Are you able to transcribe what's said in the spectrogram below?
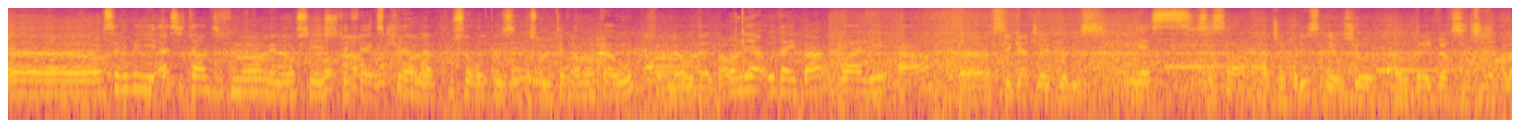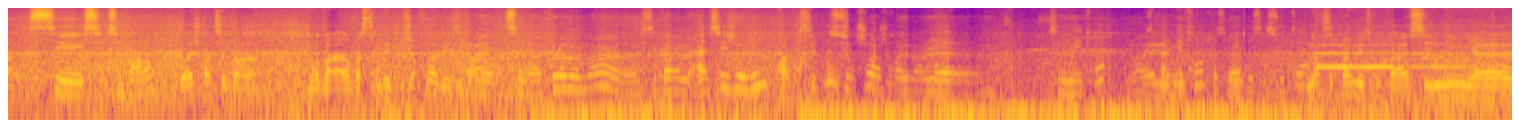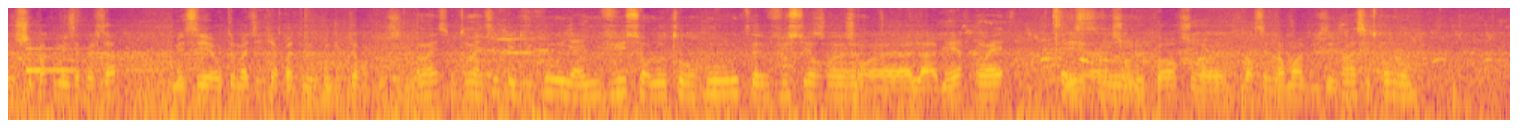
Euh, on s'est réveillé assez tardivement, mais bon, c'est- c'était fait exprès, on a pu se reposer parce qu'on était vraiment KO. On est à Odaiba. On est à Odaiba, on va aller à... Euh, Sega Joy Police. Yes, c'est ça. À Joy Police et aussi au- à Diver City par là. C'est par là? Ouais, je crois que c'est par là. Bon, on, va, on va se tromper plusieurs fois, mais c'est par Ouais, là. c'est vrai. Pour le moment, euh, c'est quand même assez joli. Ah, c'est beau. Surtout en prenant le... C'est le métro Non, Ouais, c'est pas le le métro, parce que le métro, c'est sous terre. Non, c'est pas métro. Bah, c'est une ligne. euh, je sais pas comment ils appellent ça, mais c'est automatique, il n'y a pas de conducteur en plus. Ouais, c'est automatique et du coup, il y a une vue sur l'autoroute, euh, vue sur... euh, Sur euh, la mer Ouais. et euh, sur le port. Sur, euh, Non, c'est vraiment abusé. Ouais, c'est trop beau.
